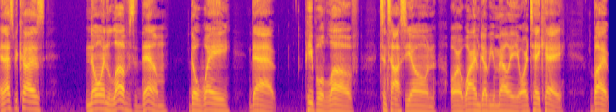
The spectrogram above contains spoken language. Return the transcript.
And that's because no one loves them the way that people love Tentacion or YNW Melly or Tay-K. But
